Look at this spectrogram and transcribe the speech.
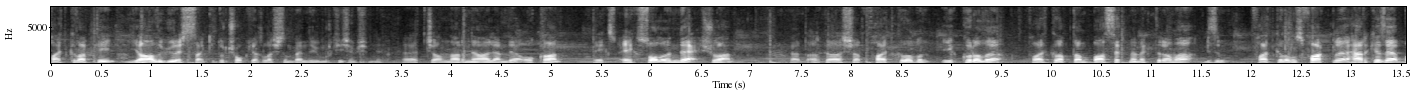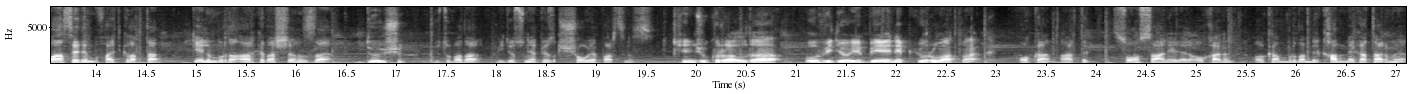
Fight Club değil yağlı güreş sanki. Dur çok yaklaştım ben de yumruk yiyeceğim şimdi. Evet canlar ne alemde? Okan Ex Exol önde şu an. Evet arkadaşlar Fight Club'ın ilk kuralı Fight Club'tan bahsetmemektir ama bizim Fight Club'ımız farklı. Herkese bahsedin bu Fight Club'tan. Gelin burada arkadaşlarınızla dövüşün. YouTube'a da videosunu yapıyoruz. Show yaparsınız. İkinci kuralda o videoyu beğenip yorum atmak. Okan artık son saniyeleri Okan'ın. Okan buradan bir comeback atar mı?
